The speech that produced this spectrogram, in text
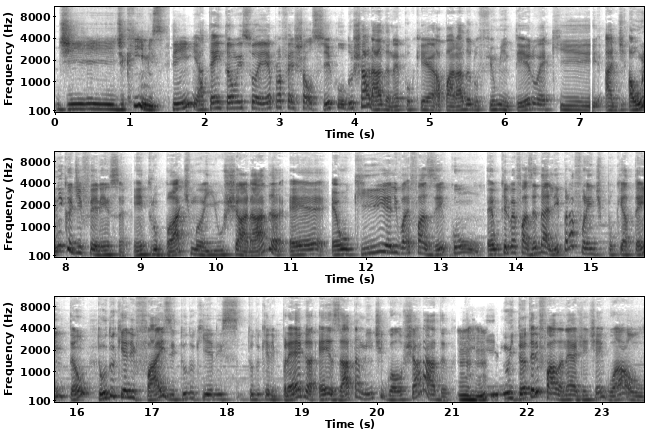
de, de crimes. Sim, até então isso aí é pra fechar o círculo do charada, né? Porque a parada do filme inteiro é que a, a única diferença entre o Batman e o charada é, é o que ele vai fazer com. É o que ele vai fazer dali pra frente. Porque até então, tudo que ele faz e tudo que ele, tudo que ele prega é exatamente igual ao charada. Uhum. E, no entanto, ele fala, né? A gente é igual.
